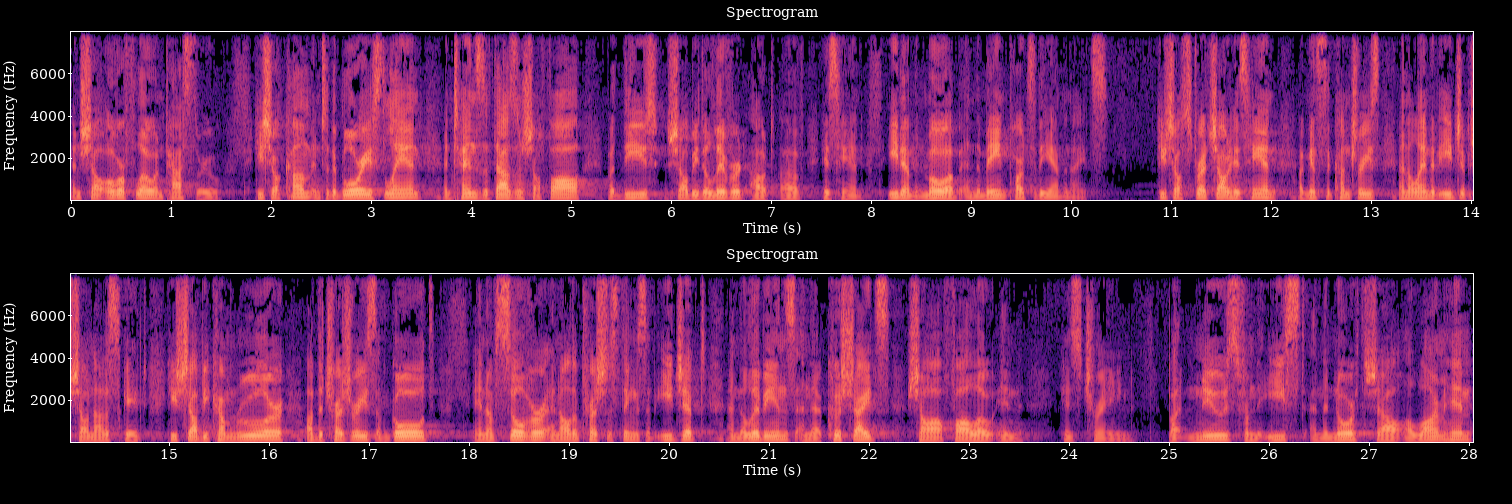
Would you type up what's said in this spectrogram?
and shall overflow and pass through. He shall come into the glorious land, and tens of thousands shall fall, but these shall be delivered out of his hand Edom and Moab and the main parts of the Ammonites. He shall stretch out his hand against the countries, and the land of Egypt shall not escape. He shall become ruler of the treasuries of gold and of silver, and all the precious things of Egypt, and the Libyans and the Cushites shall follow in his train. But news from the east and the north shall alarm him,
